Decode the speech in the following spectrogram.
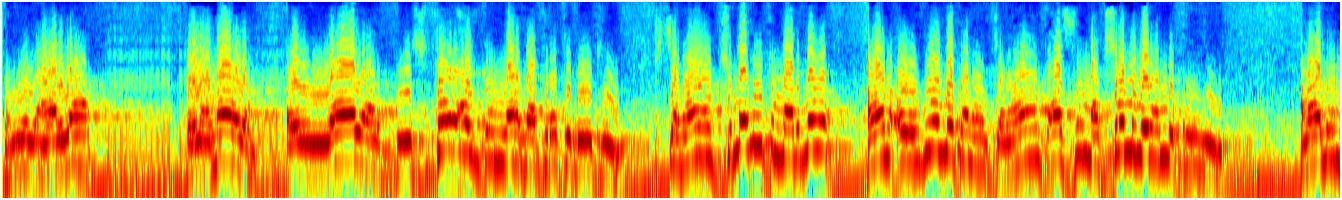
شما آیا علماء اولیاء بیشتر از دنیا نفرت بیکی چنان شما بیت مردم آن اردو بکنن چنان أصلا نقشه بگیرن بکنیم عالم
